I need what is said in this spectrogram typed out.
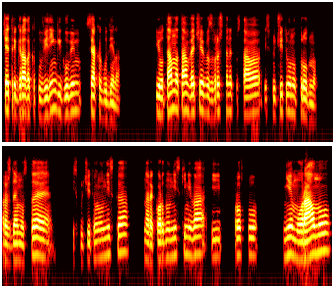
4 града като Видин ги губим всяка година. И оттам на там вече възвръщането става изключително трудно. Раждаемостта е изключително ниска, на рекордно ниски нива и Просто ние морално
